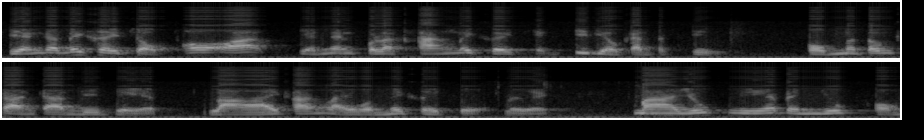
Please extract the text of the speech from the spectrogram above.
เถียงกันไม่เคยจบ เพราะว่าเถียงกันคนละครั้งไม่เคยเถียงที่เดียวกันสักทีผมมันต้องการการดีเบตหลายครั้งหลายวันไม่เคยเกิดเลย มายุคนี้เป็นยุคของ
